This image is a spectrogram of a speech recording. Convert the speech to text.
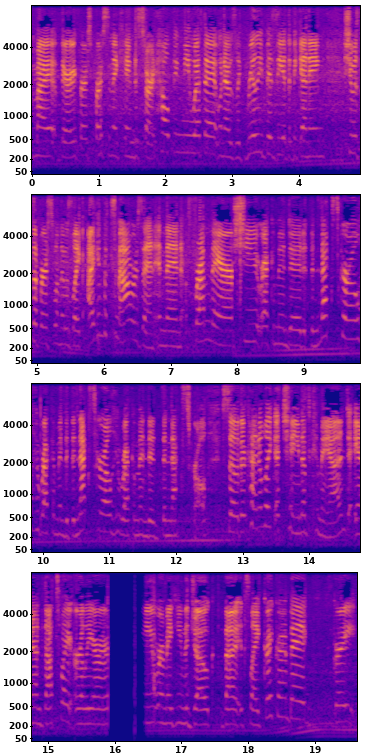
my very first person that came to start helping me with it when I was like really busy at the beginning. She was the first one that was like, I can put some hours in. And then from there, she recommended the next girl who recommended the next girl who recommended the next girl. So they're kind of like a chain of command. And that's why earlier we were making the joke that it's like great grand big, great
